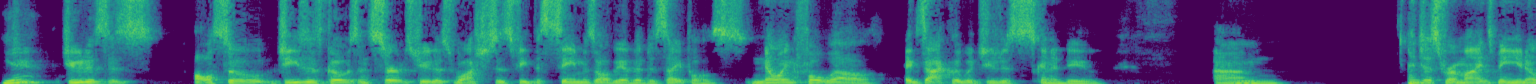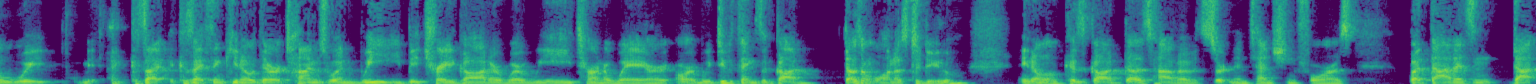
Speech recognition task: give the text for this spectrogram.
Yeah, Ju- Judas is also Jesus goes and serves Judas, washes his feet the same as all the other disciples, knowing full well exactly what Judas is going to do. Um, mm and just reminds me, you know, we because I because I think you know there are times when we betray God or where we turn away or or we do things that God doesn't want us to do, you know, because God does have a certain intention for us. But that isn't that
